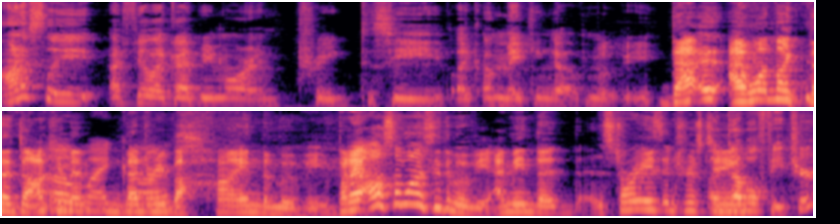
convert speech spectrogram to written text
Honestly, I feel like I'd be more intrigued to see like a making of movie. That I want like the Oh documentary gosh. behind the movie, but I also want to see the movie. I mean, the, the story is A interesting. double feature.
